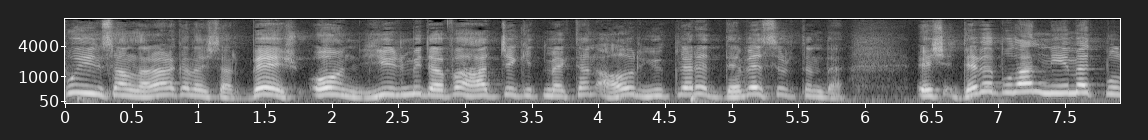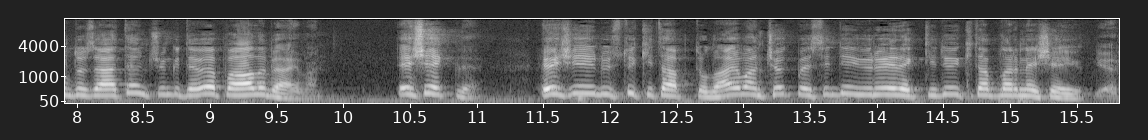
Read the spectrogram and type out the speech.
Bu insanlar arkadaşlar 5, 10, 20 defa hacca gitmekten ağır yüklere deve sırtında. Eş, deve bulan nimet buldu zaten çünkü deve pahalı bir hayvan. Eşekle. Eşeğin üstü kitap dolu. Hayvan çökmesin diye yürüyerek gidiyor kitaplarını eşeğe yüklüyor.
